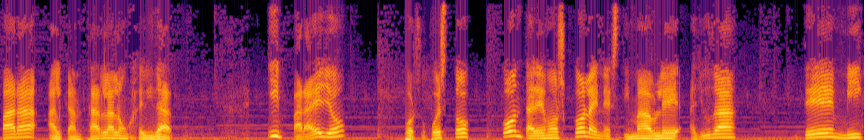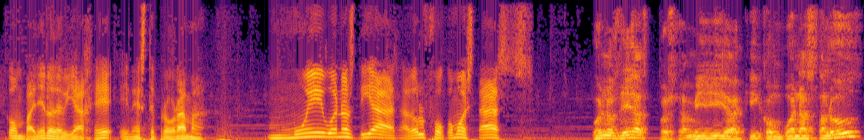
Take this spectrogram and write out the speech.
para alcanzar la longevidad. Y para ello, por supuesto, contaremos con la inestimable ayuda de mi compañero de viaje en este programa. Muy buenos días, Adolfo, ¿cómo estás? Buenos días, pues a mí aquí con buena salud.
